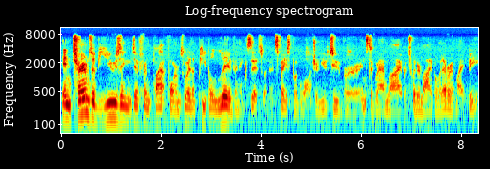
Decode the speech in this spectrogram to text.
in terms of using different platforms where the people live and exist, whether it's Facebook Watch or YouTube or Instagram Live or Twitter Live or whatever it might be,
